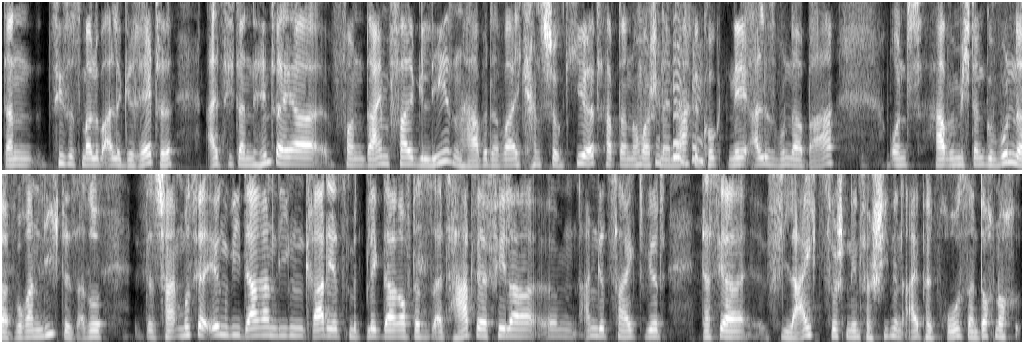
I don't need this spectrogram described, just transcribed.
Dann ziehst es mal über alle Geräte. Als ich dann hinterher von deinem Fall gelesen habe, da war ich ganz schockiert, habe dann nochmal schnell nachgeguckt. Nee, alles wunderbar und habe mich dann gewundert, woran liegt es? Also das muss ja irgendwie daran liegen, gerade jetzt mit Blick darauf, dass es als Hardwarefehler ähm, angezeigt wird, dass ja vielleicht zwischen den verschiedenen iPad Pros dann doch noch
